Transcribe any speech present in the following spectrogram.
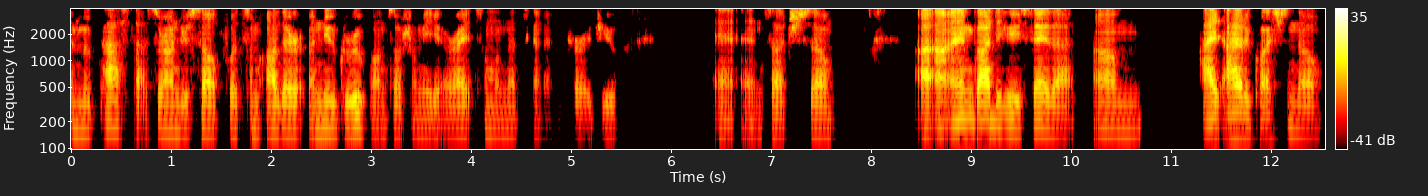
and move past that. Surround yourself with some other, a new group on social media, right? Someone that's going to encourage you and, and such. So I, I am glad to hear you say that. Um, I, I had a question though.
